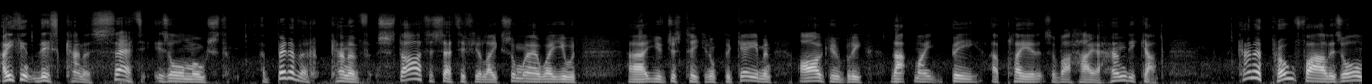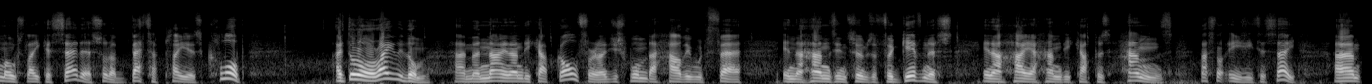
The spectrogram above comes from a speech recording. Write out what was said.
I think this kind of set is almost a bit of a kind of starter set, if you like, somewhere where you would uh, you've just taken up the game and arguably that might be a player that's of a higher handicap. Kind of profile is almost like I said, a sort of better players club. I've done all right with them. I'm a nine handicap golfer and I just wonder how they would fare in the hands in terms of forgiveness in a higher handicapper's hands. That's not easy to say. Um,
